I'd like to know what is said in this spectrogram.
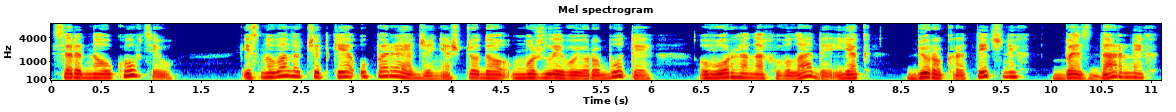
серед науковців існувало чітке упередження щодо можливої роботи в органах влади як бюрократичних, бездарних,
